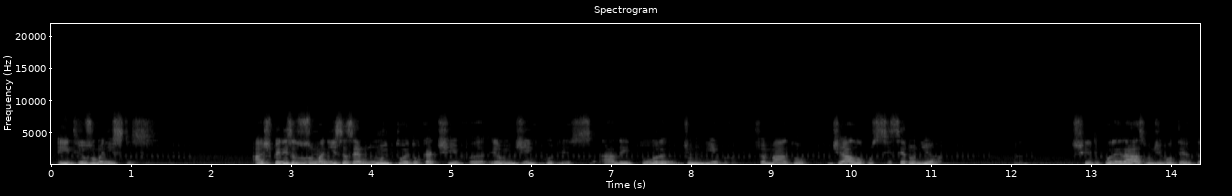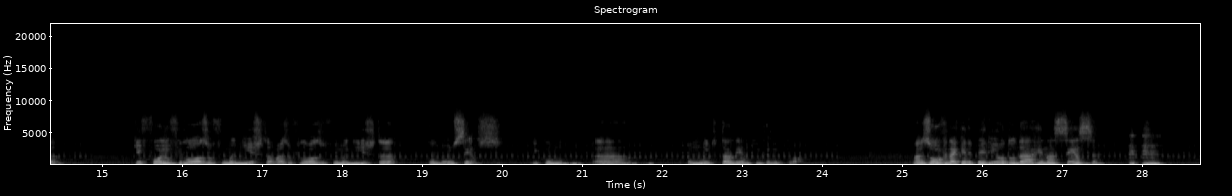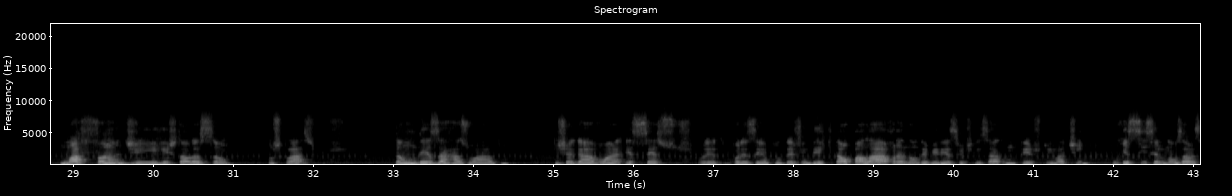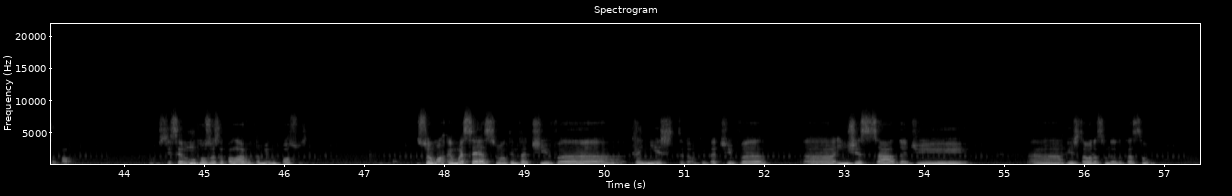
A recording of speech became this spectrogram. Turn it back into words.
entre os humanistas. A experiência dos humanistas é muito educativa. Eu indico-lhes a leitura de um livro chamado Diálogo Ciceroniano, tá? escrito por Erasmo de Roterdã, que foi um filósofo humanista, mas um filósofo humanista com bom senso e com, ah, com muito talento intelectual. Mas houve naquele período da Renascença um afã de restauração dos clássicos tão desarrazoado que chegavam a excessos. Por, exemplo, defender que tal palavra não deveria ser utilizada num texto em latim, porque Cícero não usava essa palavra. Cícero nunca usou essa palavra, também não posso usar. Isso é, uma, é um excesso, uma tentativa canhestra, uma tentativa uh, engessada de uh, restauração da educação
